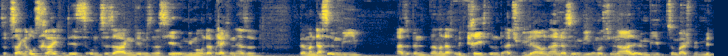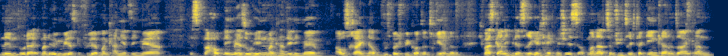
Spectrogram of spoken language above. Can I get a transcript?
sozusagen ausreichend ist, um zu sagen, wir müssen das hier irgendwie mal unterbrechen. Also wenn man das irgendwie Also wenn, wenn man das mitkriegt und als Spieler und einen das irgendwie emotional irgendwie zum Beispiel mitnimmt oder man irgendwie das Gefühl hat, man kann jetzt nicht mehr, es haut nicht mehr so hin, man kann sich nicht mehr ausreichend auf ein Fußballspiel konzentrieren, dann ich weiß gar nicht, wie das regeltechnisch ist, ob man da zum Schiedsrichter gehen kann und sagen kann,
